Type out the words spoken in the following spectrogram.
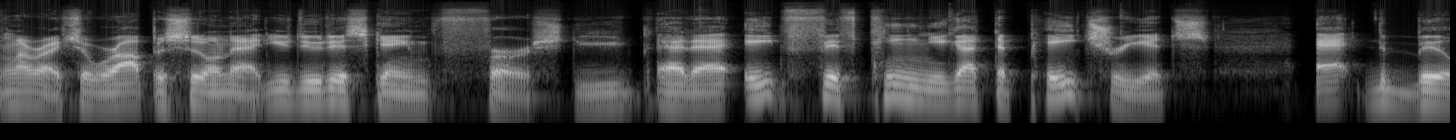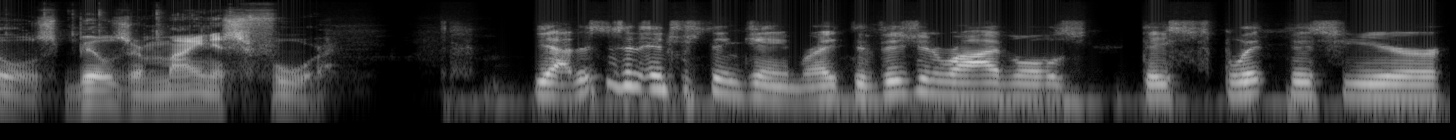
All right, so we're opposite on that. You do this game first. You at uh, eight fifteen. You got the Patriots at the Bills. Bills are minus four. Yeah, this is an interesting game, right? Division rivals. They split this year.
